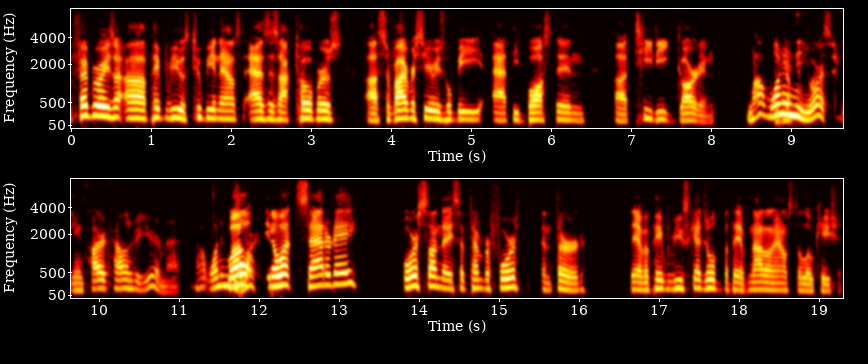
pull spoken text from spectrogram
February's uh, pay per view is to be announced, as is October's. Uh, Survivor Series will be at the Boston uh, TD Garden. Not one in New York 26th. the entire calendar year, Matt. Not one in New York. Well, York. you know what? Saturday or Sunday, September 4th and 3rd, they have a pay per view scheduled, but they have not announced a location.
